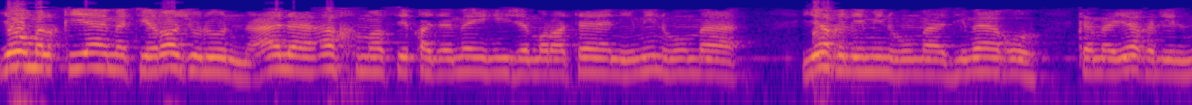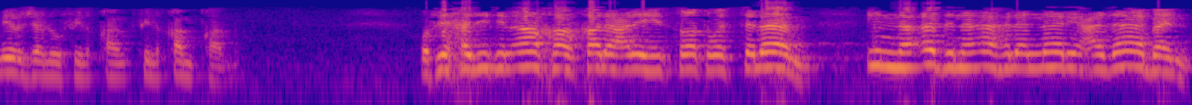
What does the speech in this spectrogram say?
يوم القيامة رجل على أخمص قدميه جمرتان منهما يغلي منهما دماغه كما يغلي المرجل في القمقم وفي حديث آخر قال عليه الصلاة والسلام إن أدنى أهل النار عذابا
